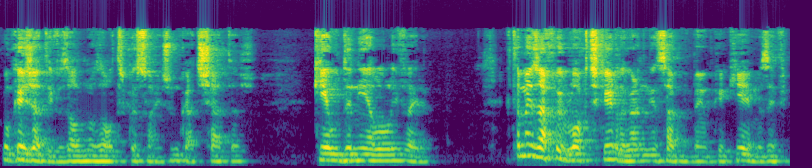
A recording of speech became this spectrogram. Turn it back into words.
com quem já tive algumas altercações um bocado chatas, que é o Daniel Oliveira. Que também já foi bloco de esquerda, agora ninguém sabe bem o que é que é, mas enfim.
